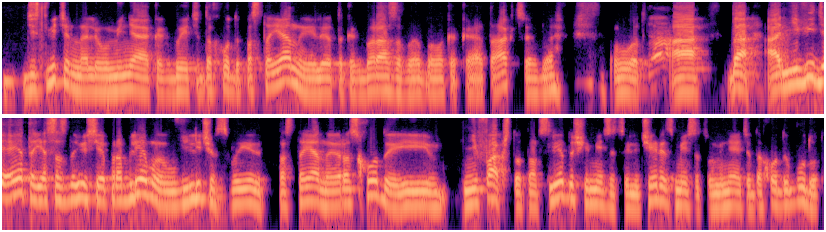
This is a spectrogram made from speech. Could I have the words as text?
действительно ли у меня как бы эти доходы постоянные или это как бы разовая была какая-то акция, да, вот. Да. А, да, а не видя это, я создаю себе проблемы, увеличив свои постоянные расходы, и не факт, что там в следующий месяц или через месяц у меня эти доходы будут.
